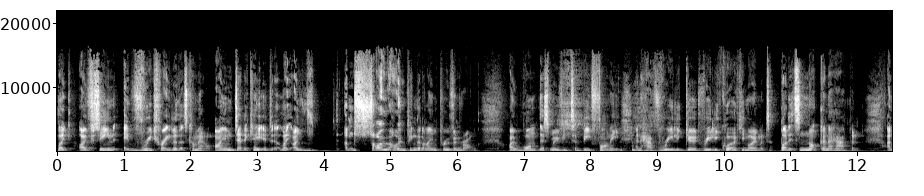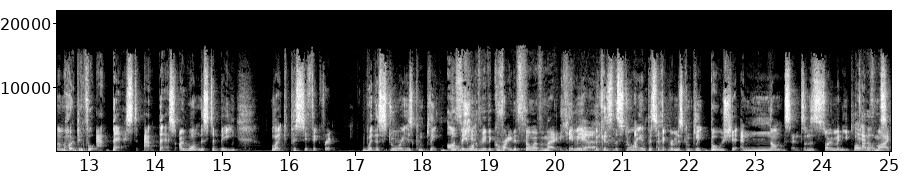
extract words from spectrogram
Like, I've seen every trailer that's come out. I am dedicated, like, I've I'm so hoping that I'm proven wrong. I want this movie to be funny and have really good, really quirky moments, but it's not going to happen. And I'm hoping for, at best, at best, I want this to be like Pacific Rim. Where the story is complete Oh, bullshit. so you want it to be the greatest film ever made? Hear me Yeah. out, because the story in Pacific Rim is complete bullshit and nonsense, and there's so many plot Cut of my, mic.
